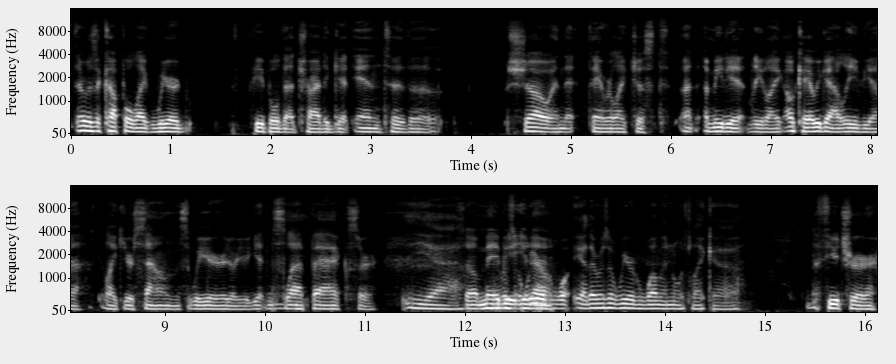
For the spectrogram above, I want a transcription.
there was a couple like weird people that tried to get into the show and that they were like just uh, immediately like okay we gotta leave you like your sounds weird or you're getting mm-hmm. slapbacks or yeah so maybe you weird, know yeah there was a weird woman with like a the future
